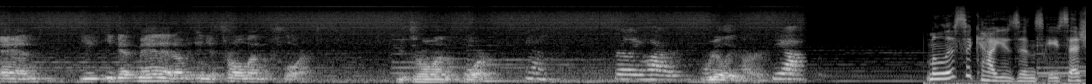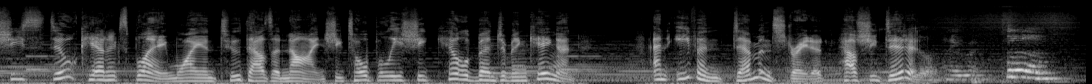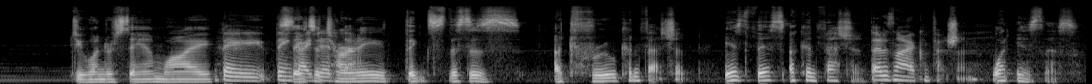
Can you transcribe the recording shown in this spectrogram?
and you, you get mad at him and you throw him on the floor. You throw him on the floor Yeah. Really hard. really hard. Yeah. Melissa Calusinski says she still can't explain why in 2009 she told police she killed Benjamin Kingan and even demonstrated how she did it. And I went boom. Do you understand why They think I state's did that. attorney thinks this is a true confession? Is this a confession? That is not a confession. What is this?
